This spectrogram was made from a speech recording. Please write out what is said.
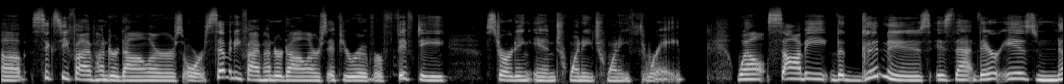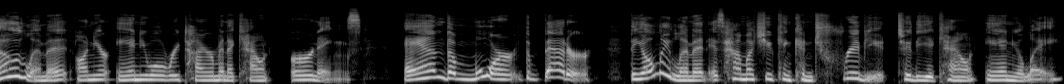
of $6,500 or $7,500 if you're over 50 starting in 2023. Well, Sabi, the good news is that there is no limit on your annual retirement account earnings. And the more, the better. The only limit is how much you can contribute to the account annually.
